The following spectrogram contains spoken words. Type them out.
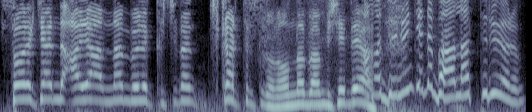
Sonra kendi ayağından böyle kıçından çıkartırsın onu. Ondan ben bir şey diyemem. Ama dönünce de bağlattırıyorum.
